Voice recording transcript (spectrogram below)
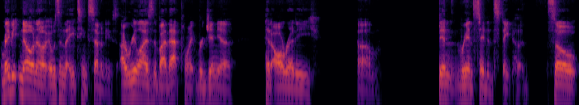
or maybe no, no, it was in the 1870s. I realized that by that point, Virginia had already um, been reinstated statehood, so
